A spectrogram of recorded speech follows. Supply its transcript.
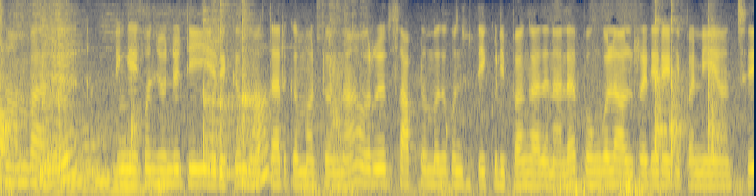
சாம்பார். இங்கே கொஞ்சோண்டு டீ இருக்குது மூத்தாருக்கு மட்டும்தான். அவர் சாப்பிடும்போது கொஞ்சம் டீ குடிப்பாங்க. அதனால் பொங்கல் ஆல்ரெடி ரெடி பண்ணியாச்சு.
